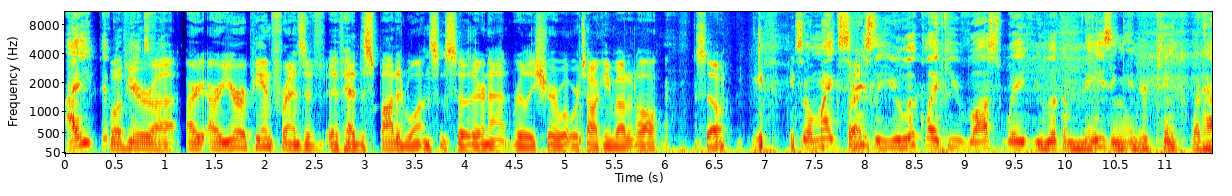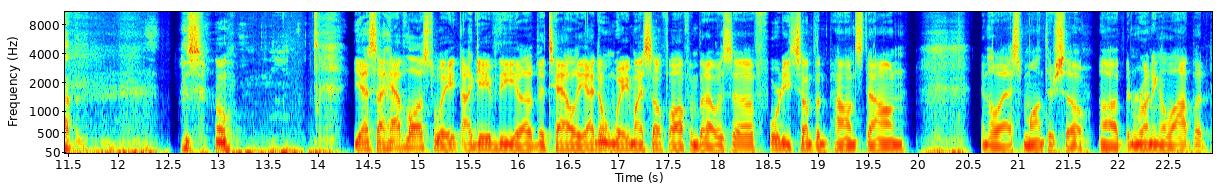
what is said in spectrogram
I eat Well, if pig's your uh, our our European friends have, have had the spotted ones, so they're not really sure what we're talking about at all. So So, Mike, seriously, you look like you've lost weight. You look amazing, and you're pink. What happened? So, yes, I have lost weight. I gave the uh, the tally. I don't weigh myself often, but I was forty something pounds down in the last month or so. Uh, I've been running a lot, but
